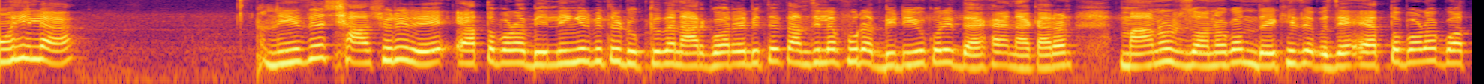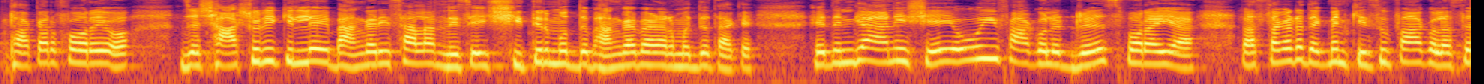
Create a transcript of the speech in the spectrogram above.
মহিলা নিজের শাশুড়িরে এত বড় বিল্ডিংয়ের ভিতরে ঢুকতে দেন আর ঘরের ভিতরে তানজিলা পুরো ভিডিও করে দেখায় না। কারণ মানুষ, জনগণ দেখে যাবে যে এত বড় গদ থাকার পরেও যে শাশুড়ি কিনলে এই ভাঙ্গারি সালার নিচে, এই শীতের মধ্যে ভাঙ্গা বেড়ার মধ্যে থাকে। সেদিনকে আনি সেই ওই পাগলের ড্রেস পরাইয়া রাস্তাঘাটে দেখবেন কিছু পাগল আছে,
